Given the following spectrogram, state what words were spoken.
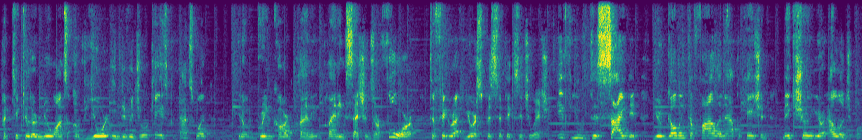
particular nuance of your individual case, but that's what you know green card planning, planning sessions are for to figure out your specific situation. If you've decided you're going to file an application make sure you're eligible.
